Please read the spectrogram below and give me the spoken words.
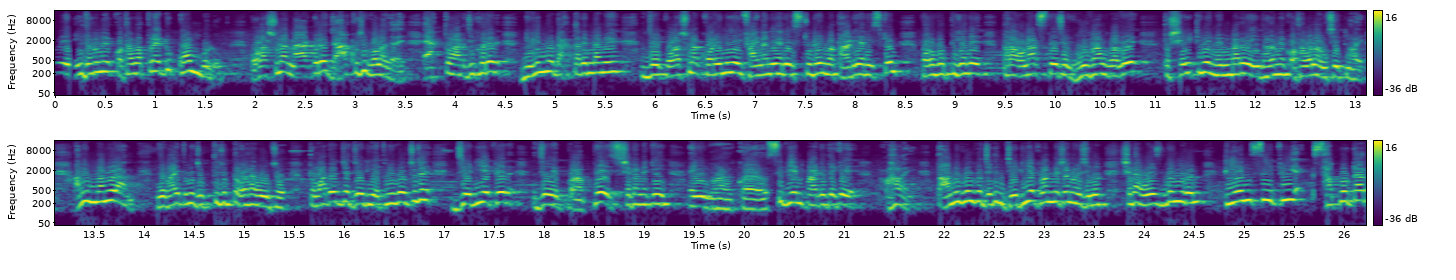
এই ধরনের কথাবার্তা একটু কম বলুন পড়াশোনা না করে যা খুশি বলা যায়। এক তো আরজি করের বিভিন্ন ডাক্তারের নামে যে পড়াশোনা করেনি এই ফাইনাল ইয়ারের স্টুডেন্ট বা থার্ড ইয়ার স্টুডেন্ট পরবর্তীকালে তারা অনার্স পেয়েছে ভুলভালভাবে। তো সেই টিমের মেম্বারও এই ধরনের কথা বলা উচিত নয়। আমি মানলাম যে ভাই তুমি যুক্তিযুক্ত কথা বলছো। তোমাদের যে জেডিএ তুমি বলছো যে জেডিএফ এর যে পেজ সেটা নাকি এই সিপিএম পার্টি থেকে হয়। তো আমি বলব যেদিন জেডিএ ফর্মেশন হয়েছিল, সেটা ওয়েস্ট বেঙ্গল টিএমসিপি সাপোর্টার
